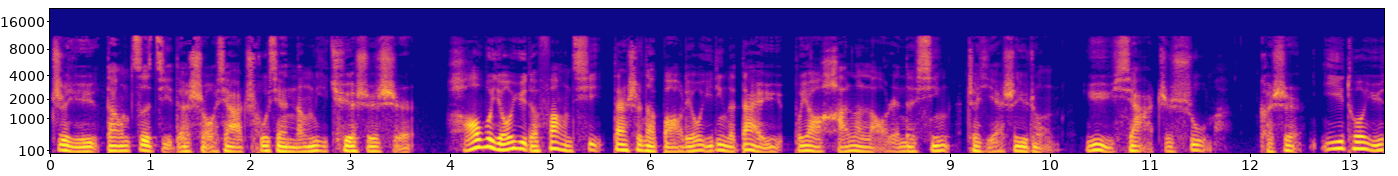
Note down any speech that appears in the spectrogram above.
至于当自己的手下出现能力缺失时，毫不犹豫的放弃，但是呢，保留一定的待遇，不要寒了老人的心，这也是一种御下之术嘛。可是，依托于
